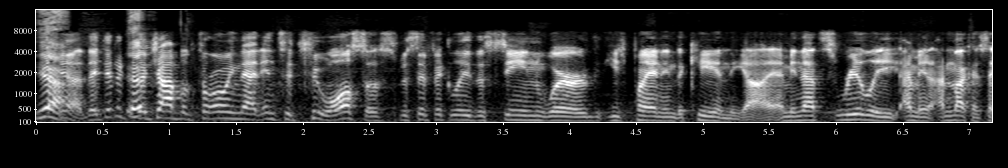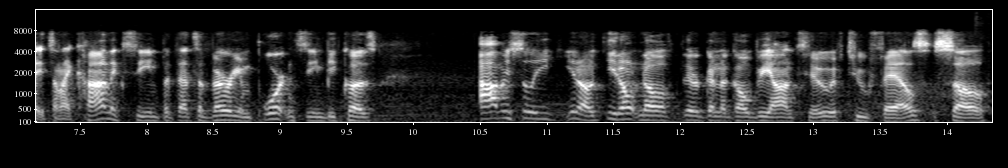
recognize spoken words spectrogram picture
yeah Yeah, they did a good job of throwing that into two. Also, specifically the scene where he's planting the key in the eye. I mean, that's really. I mean, I'm not gonna say it's an iconic scene, but that's a very important scene because obviously, you know, you don't know if they're gonna go beyond two if two fails. So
